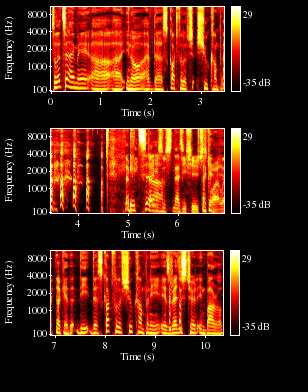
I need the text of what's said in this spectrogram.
so let's say I'm a, uh, uh, you know, I have the Scott Phillips shoe company. it's uh, some snazzy shoes just okay, quietly. Okay, the, the, the Scott Phillips Shoe Company is registered in Bowral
